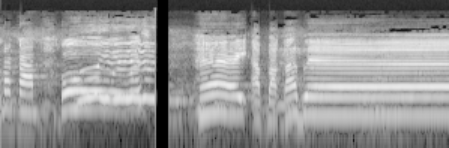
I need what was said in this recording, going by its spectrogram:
rekam. Oh, Hai, apa kabar?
